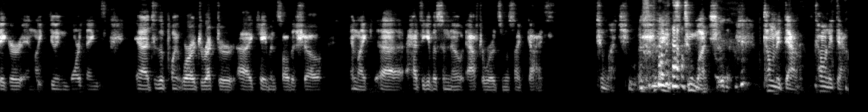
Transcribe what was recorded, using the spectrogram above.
bigger and like doing more things uh, to the point where our director uh, came and saw the show and like uh, had to give us a note afterwards and was like, guys, too much. Too much. it's too much. tone it down. Tone it down.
